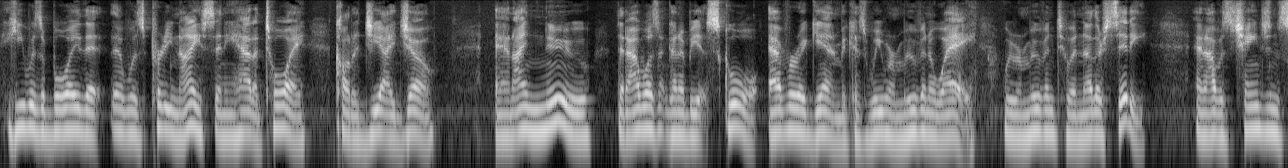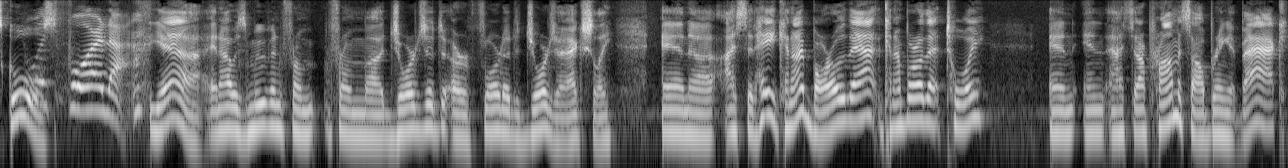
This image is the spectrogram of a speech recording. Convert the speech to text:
He was a boy that, that was pretty nice, and he had a toy called a GI Joe, and I knew that I wasn't going to be at school ever again because we were moving away. We were moving to another city, and I was changing It was schools. Florida. Yeah, and I was moving from from uh, Georgia to, or Florida to Georgia actually, and uh, I said, "Hey, can I borrow that? Can I borrow that toy?" And and I said, "I promise I'll bring it back."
